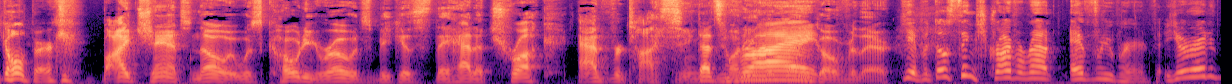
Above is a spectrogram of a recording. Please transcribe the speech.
Goldberg. by chance, no, it was Cody Rhodes because they had a truck advertising That's Money right. in the Bank over there. Yeah, but those things drive around everywhere. You're in,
